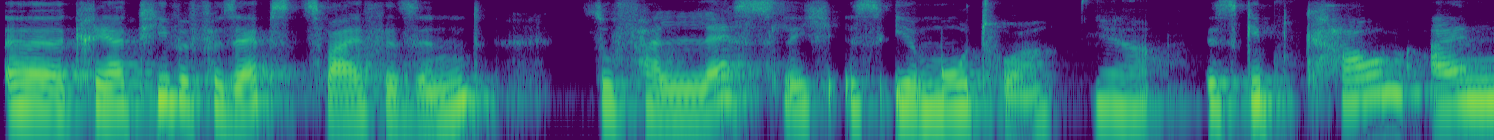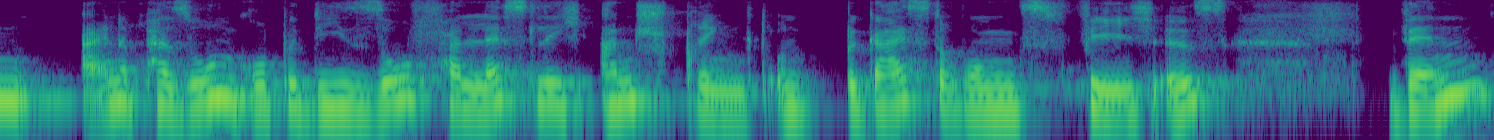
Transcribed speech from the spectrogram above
äh, Kreative für Selbstzweifel sind, so verlässlich ist ihr Motor. Ja. Es gibt kaum ein, eine Personengruppe, die so verlässlich anspringt und begeisterungsfähig ist, wenn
